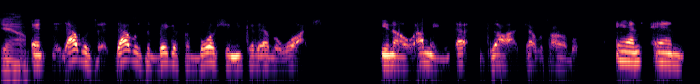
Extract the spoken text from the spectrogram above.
Yeah. and that was that was the biggest abortion you could ever watch. You know, I mean, that, gosh, that was horrible. And and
